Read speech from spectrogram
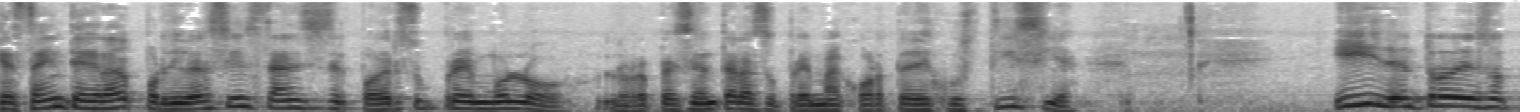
que está integrado por diversas instancias, el Poder Supremo lo, lo representa la Suprema Corte de Justicia. Y dentro de eso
